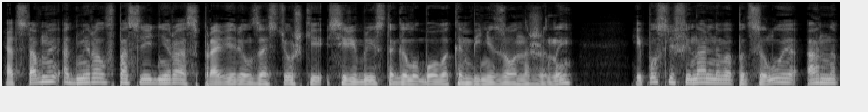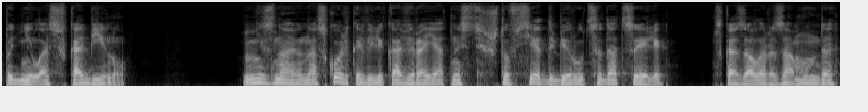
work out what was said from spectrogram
Отставной адмирал в последний раз проверил застежки серебристо-голубого комбинезона жены, и после финального поцелуя Анна поднялась в кабину. Не знаю, насколько велика вероятность, что все доберутся до цели, сказала Розамунда,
